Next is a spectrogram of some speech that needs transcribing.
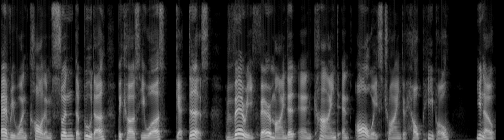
Everyone called him Sun the Buddha because he was, get this, very fair minded and kind and always trying to help people. You know,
